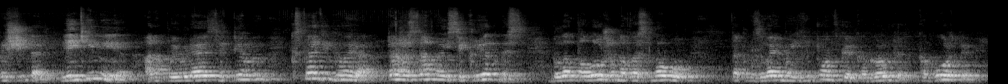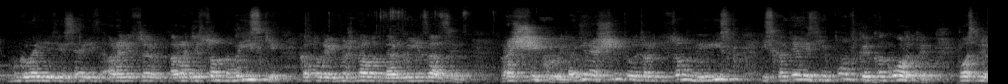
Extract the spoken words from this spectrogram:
рассчитать. Лейкемия, она появляется в первую... Кстати говоря, та же самая секретность была положена в основу так называемой японской когорты, когорты. Мы говорили здесь о радиационном риске, который международные организации рассчитывают. Они рассчитывают радиационный риск, исходя из японской когорты после,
